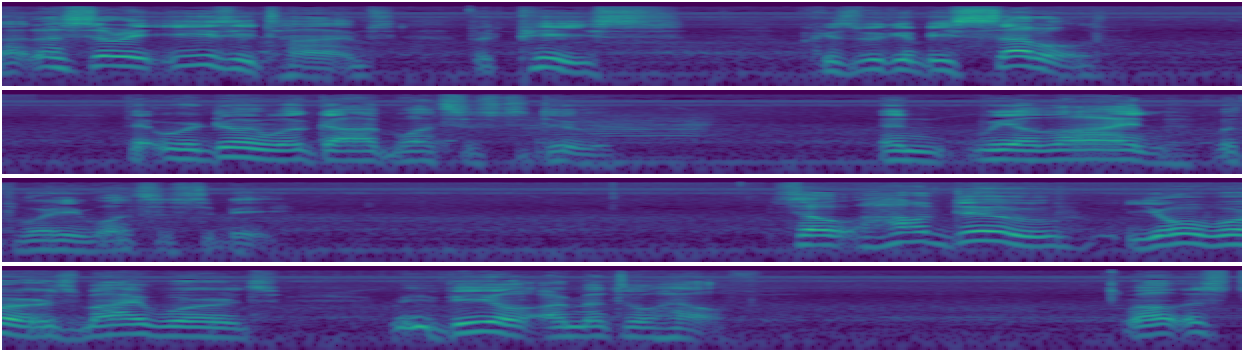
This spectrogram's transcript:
Not necessarily easy times, but peace, because we can be settled that we're doing what God wants us to do, and we align with where he wants us to be. So, how do your words, my words, reveal our mental health? Well, let's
